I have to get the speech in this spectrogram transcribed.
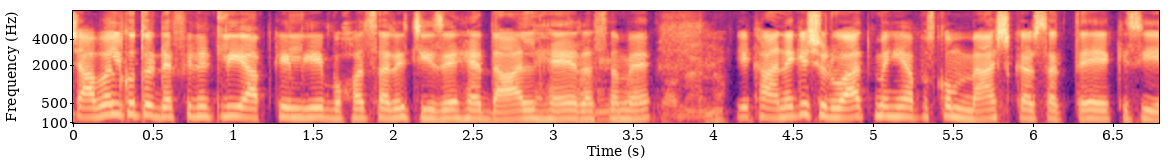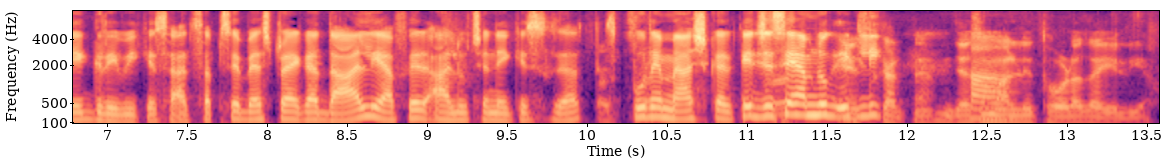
चावल को तो डेफिनेटली आपके लिए बहुत सारी चीज़ें हैं दाल है रसम है। है ये खाने की शुरुआत में ही आप उसको मैश कर सकते हैं किसी एक ग्रेवी के साथ। सबसे बेस्ट रहेगा दाल या फिर आलू चने के साथ पूरे मैश करके जिसे हम लोग इडली करते हैं। जैसे हाँ। मान ली थोड़ा सा ये लिया।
